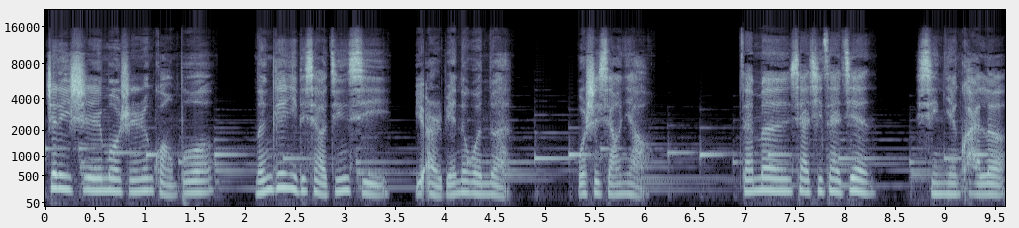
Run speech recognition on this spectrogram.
这里是陌生人广播，能给你的小惊喜与耳边的温暖。我是小鸟，咱们下期再见，新年快乐。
